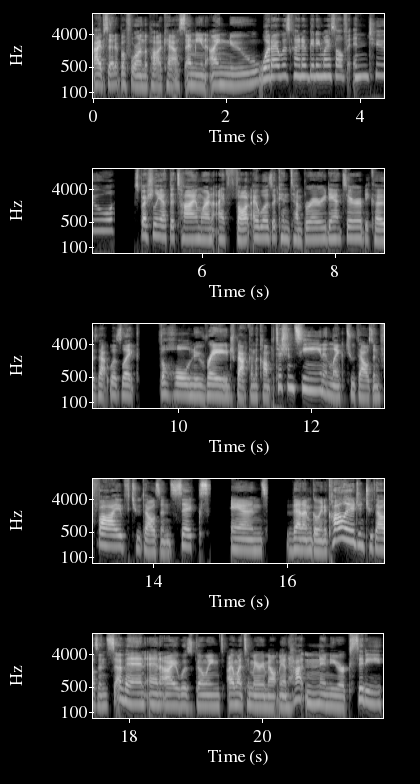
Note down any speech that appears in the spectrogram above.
I've said it before on the podcast. I mean, I knew what I was kind of getting myself into, especially at the time when I thought I was a contemporary dancer because that was like the whole new rage back in the competition scene in like 2005, 2006. And then I'm going to college in 2007 and I was going, I went to Marymount Manhattan in New York City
